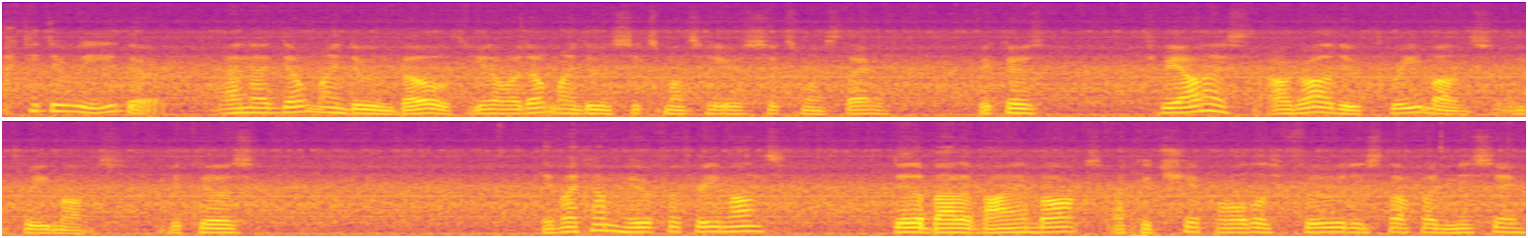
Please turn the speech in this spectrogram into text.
I could do either. And I don't mind doing both. You know, I don't mind doing six months here, six months there. Because, to be honest, I'd rather do three months and three months because if I come here for three months, did a buying box, I could ship all the food and stuff I'm missing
